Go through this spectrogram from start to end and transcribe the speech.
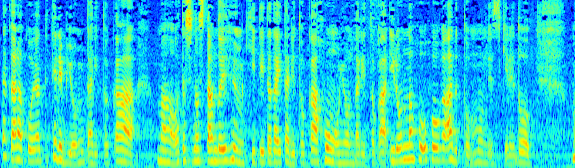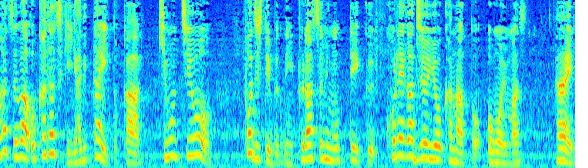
だからこうやってテレビを見たりとか、まあ、私のスタンド FM 聞いていただいたりとか本を読んだりとかいろんな方法があると思うんですけれどまずはお片付けやりたいとか気持ちをポジティブにプラスに持っていくこれが重要かなと思います。はい。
